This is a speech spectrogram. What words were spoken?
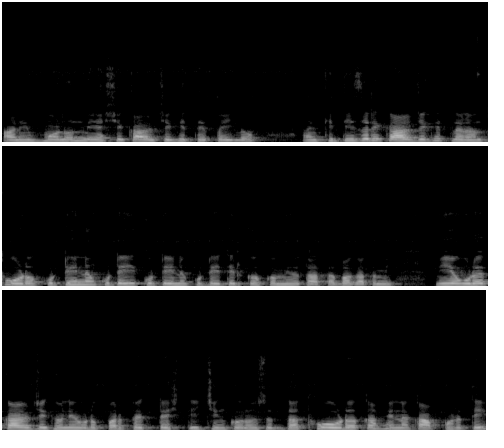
आणि म्हणून मी अशी काळजी घेते पहिलं. आणि किती जरी काळजी घेतलं ना थोडं कुठे ना कुठे कुठे ना कुठे तिरकं कमी होतं. आता बघा तुम्ही मी एवढं काळजी घेऊन एवढं परफेक्ट स्टिचिंग करूनसुद्धा थोडं का ना कापड ते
